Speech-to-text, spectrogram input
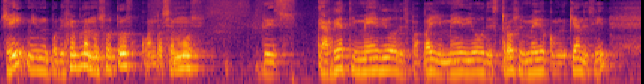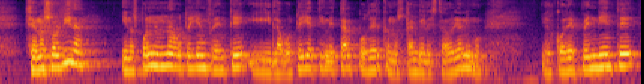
Sí, miren, por ejemplo, nosotros cuando hacemos descarriate y medio, despapaya y medio, destrozo y medio, como le quieran decir, se nos olvida y nos ponen una botella enfrente y la botella tiene tal poder que nos cambia el estado de ánimo. El codependiente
